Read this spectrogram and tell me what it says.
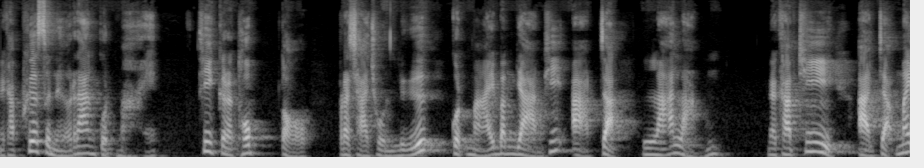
นะครับเพื่อเสนอร่างกฎหมายที่กระทบต่อประชาชน หรือกฎหมายบางอย่างที่อาจจะล้าหลังนะครับที่อาจจะไม่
